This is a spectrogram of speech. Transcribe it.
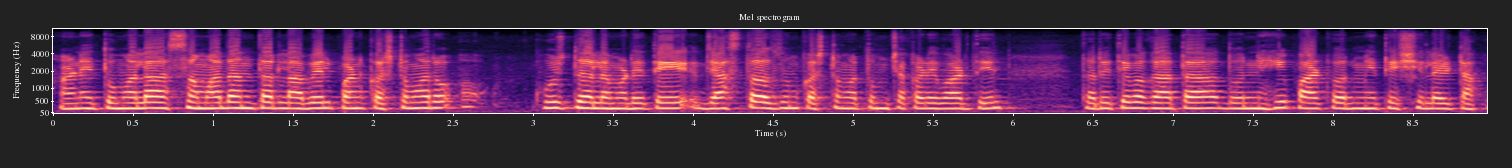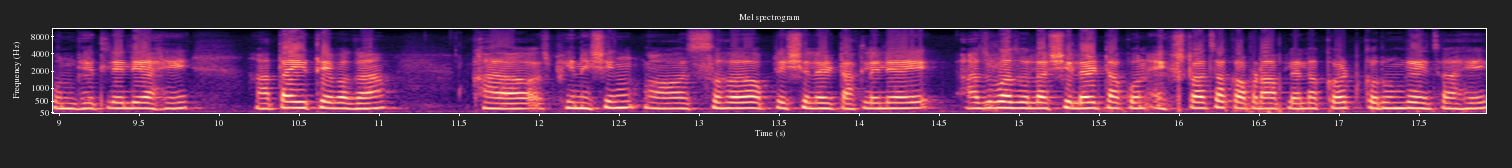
आणि तुम्हाला समाधान तर लाभेल पण कस्टमर खुश झाल्यामुळे ते जास्त अजून कस्टमर तुमच्याकडे वाढतील. तर इथे बघा आता दोन्हीही पार्टवर मी ते शिलाई टाकून घेतलेली आहे. आता इथे बघा खा फिनिशिंग सह आपली शिलाई टाकलेली आहे. आजूबाजूला शिलाई टाकून एक्स्ट्राचा कपडा आपल्याला कट करून घ्यायचा आहे.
